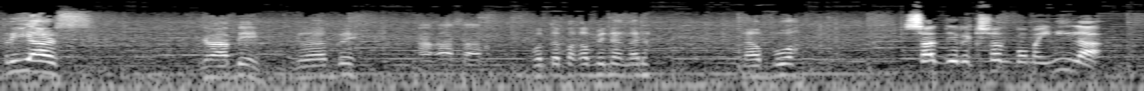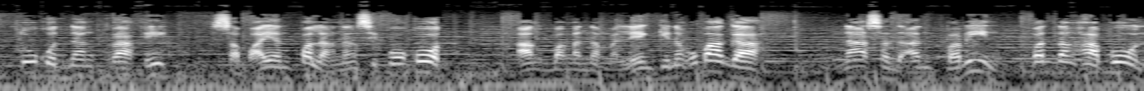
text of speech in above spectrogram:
3 hours. Grabe. Grabe. Nakasar. Punta pa kami ng ano, Nabua. Sa direksyon pa Maynila, tukod ng traffic, sabayan pa lang ng sipokot. Ang mga namalengke ng umaga, nasa daan pa rin bandang hapon.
